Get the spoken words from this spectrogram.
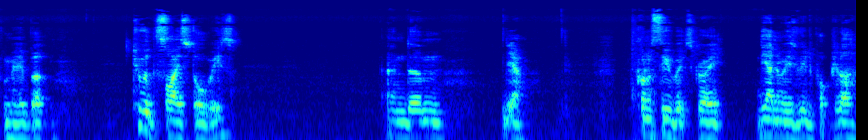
from here, but two of the side stories. And um, yeah, Konosuba, it's great. The anime is really popular.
